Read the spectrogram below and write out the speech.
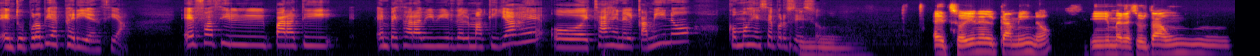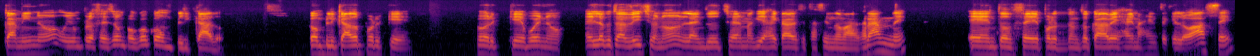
en tu propia experiencia. ¿Es fácil para ti empezar a vivir del maquillaje o estás en el camino? ¿Cómo es ese proceso? Mm, estoy en el camino y me resulta un camino y un proceso un poco complicado. Complicado ¿por qué? Porque, bueno, es lo que tú has dicho, ¿no? La industria del maquillaje cada vez se está haciendo más grande entonces, por lo tanto, cada vez hay más gente que lo hace.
